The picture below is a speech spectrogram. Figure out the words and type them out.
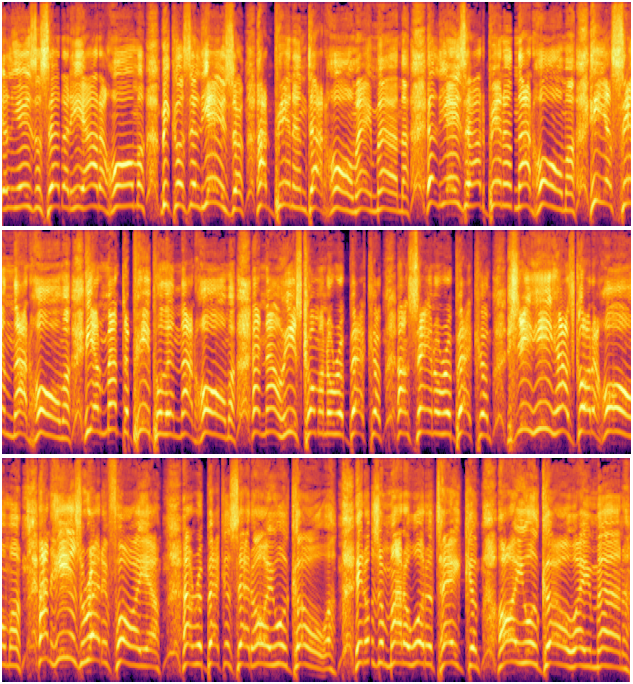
Eliezer said that he had a home? Because Eliezer had been in that home. Amen. Eliezer had been in that home. He has seen that home. He had met the people in that home. And now he's coming to Rebecca and saying to Rebecca, she, he has got a home and he is ready for you. And Rebecca said, Oh, he will go. It doesn't matter what it takes. Oh, he will go. Amen.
